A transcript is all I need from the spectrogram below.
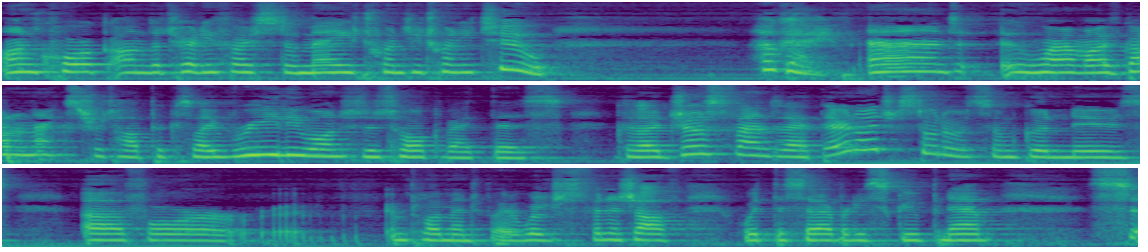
on Cork on the 31st of May 2022. Okay, and um, I've got an extra topic because I really wanted to talk about this because I just found it out there and I just thought it was some good news uh, for uh, employment, but we'll just finish off with the celebrity scoop now. So,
